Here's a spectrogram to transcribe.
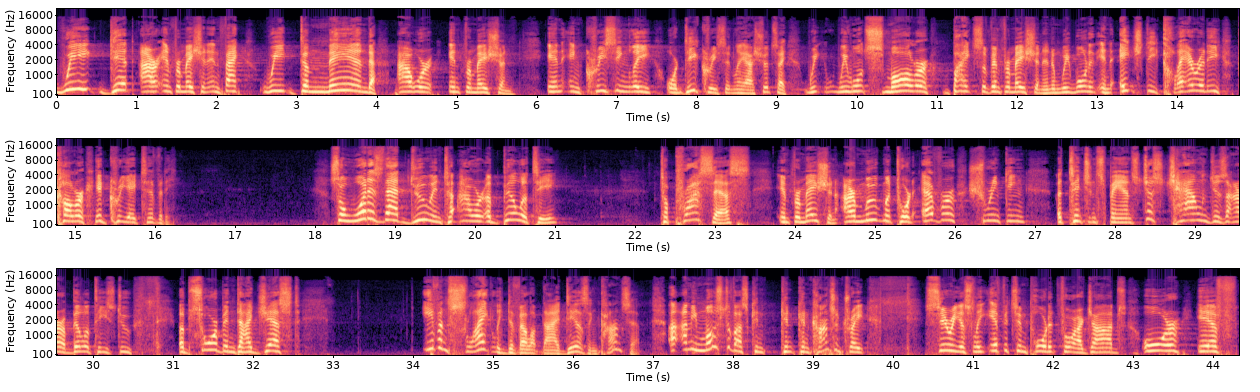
We get our information. In fact, we demand our information in increasingly or decreasingly, I should say. We, we want smaller bites of information and we want it in HD clarity, color, and creativity. So, what does that do into our ability to process information? Our movement toward ever shrinking attention spans just challenges our abilities to absorb and digest even slightly developed ideas and concepts. I mean, most of us can, can, can concentrate seriously if it's important for our jobs or if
